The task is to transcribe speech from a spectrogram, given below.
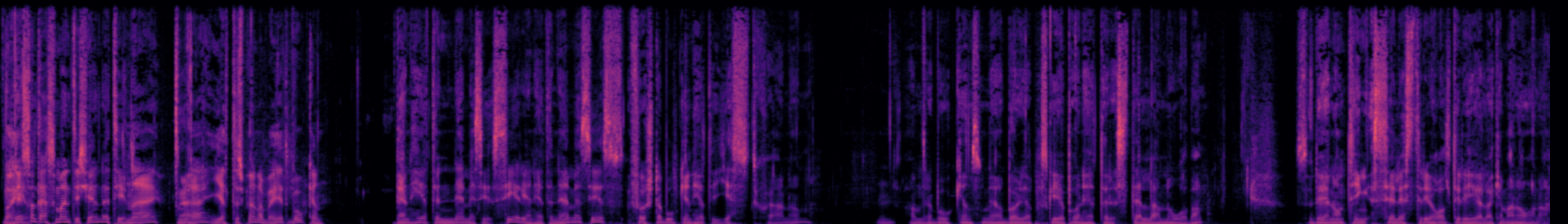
Det är heter- sånt där som man inte känner till. Nej, Nej. nej, jättespännande. Vad heter boken? Den heter Nemesis. Serien heter Nemesis. Första boken heter Gäststjärnan. Mm. Andra boken som jag börjar skriva på den heter Stella Nova. Så det är någonting celestialt i det hela kan man ana.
